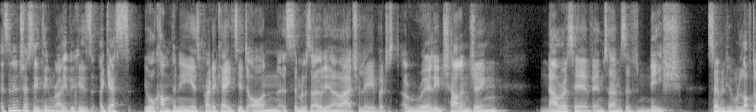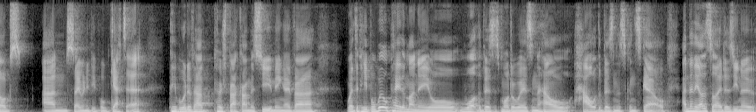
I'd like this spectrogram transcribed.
It's an interesting thing, right? Because I guess your company is predicated on similar to Olio actually, but just a really challenging narrative in terms of niche. So many people love dogs and so many people get it. People would have had pushback, I'm assuming, over whether people will pay the money or what the business model is and how how the business can scale. And then the other side is, you know,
